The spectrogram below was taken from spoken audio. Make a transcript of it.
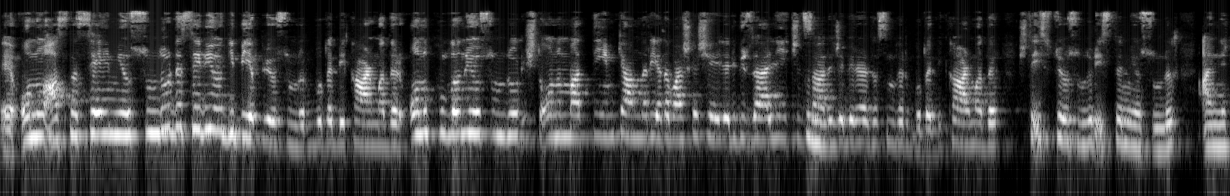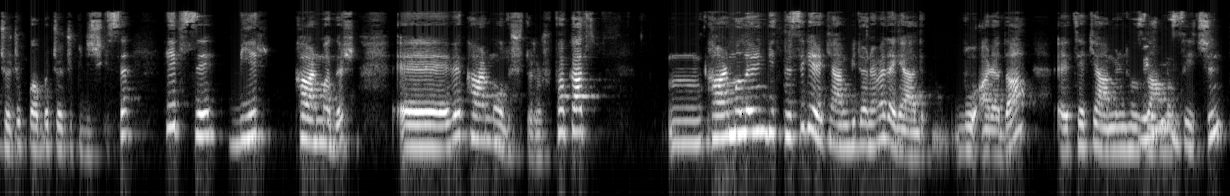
e, onu aslında sevmiyorsundur da seviyor gibi yapıyorsundur. Bu da bir karmadır. Onu kullanıyorsundur. işte onun maddi imkanları ya da başka şeyleri güzelliği için sadece bir aradasındır. Bu da bir karmadır. İşte istiyorsundur, istemiyorsundur. Anne çocuk, baba çocuk ilişkisi. Hepsi bir karmadır e, ve karma oluşturur. Fakat karmaların bitmesi gereken bir döneme de geldik bu arada e, tekamülün hızlanması için.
